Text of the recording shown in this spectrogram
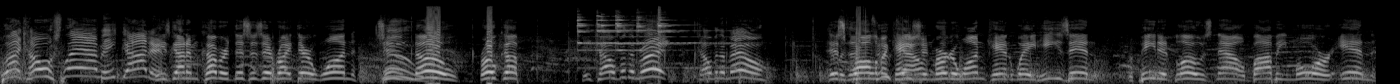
Black hole slam, he got it. He's got him covered. This is it right there. One, two, two. no, broke up. He called for the break. Called for the bell. Disqualification. Murder One can't wait. He's in. Repeated blows now. Bobby Moore in.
